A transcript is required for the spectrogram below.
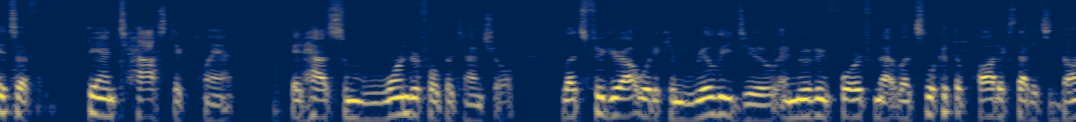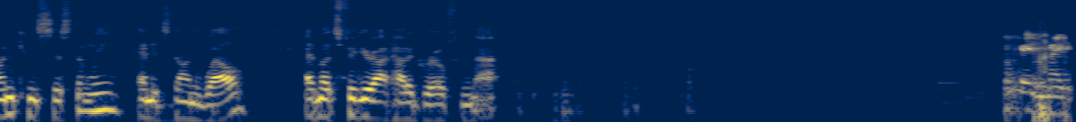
It's a fantastic plant. It has some wonderful potential. Let's figure out what it can really do. And moving forward from that, let's look at the products that it's done consistently and it's done well. And let's figure out how to grow from that. Okay my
